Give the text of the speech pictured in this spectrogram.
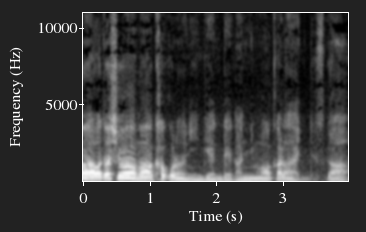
ただ私はまあ過去の人間で何にもわからないんですが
